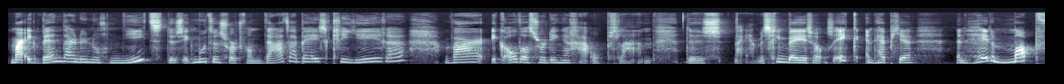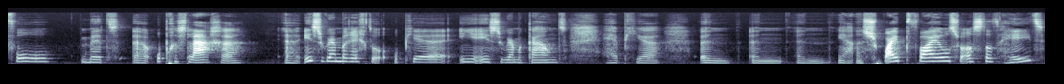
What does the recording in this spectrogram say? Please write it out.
Maar ik ben daar nu nog niet, dus ik moet een soort van database creëren waar ik al dat soort dingen ga opslaan. Dus nou ja, misschien ben je zoals ik en heb je een hele map vol met uh, opgeslagen uh, Instagram berichten op je, in je Instagram account. Heb je een, een, een, ja, een swipe file, zoals dat heet,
